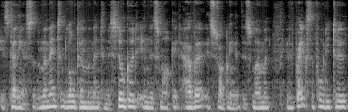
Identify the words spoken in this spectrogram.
is telling us that the momentum, long-term momentum is still good in this market, however it's struggling at this moment. If it breaks the 42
